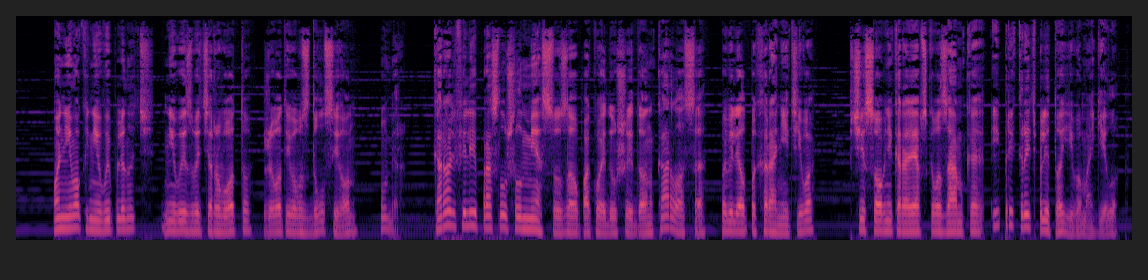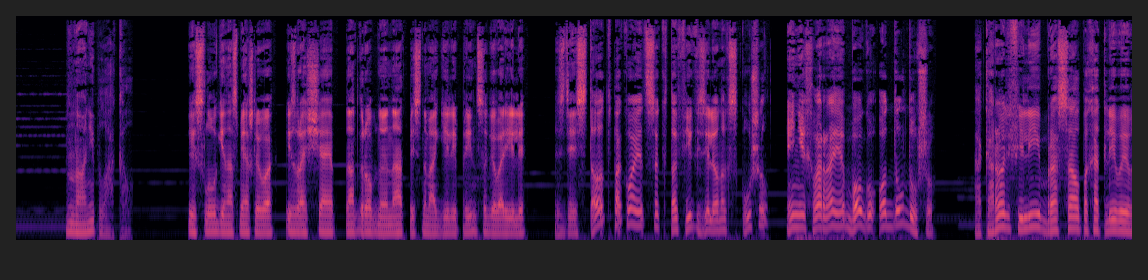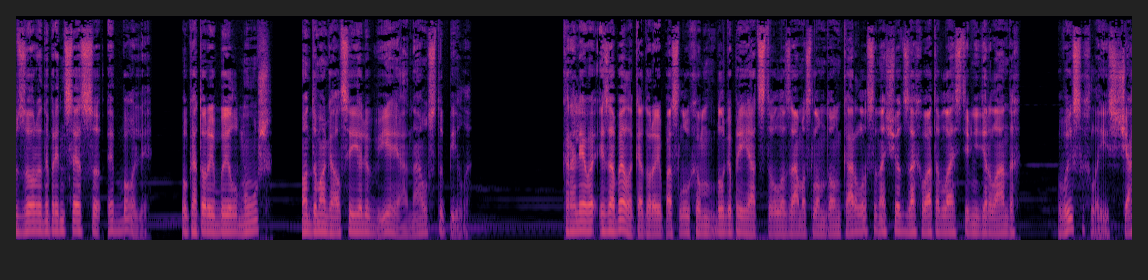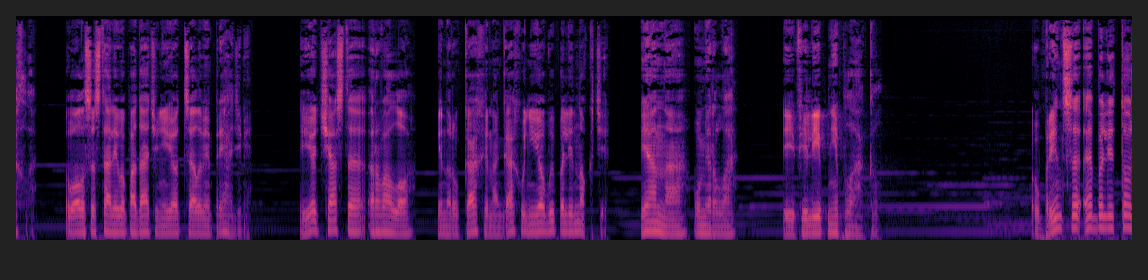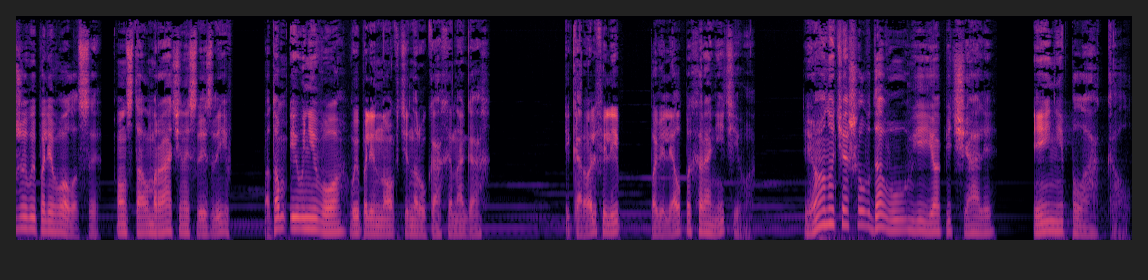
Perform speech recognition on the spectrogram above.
Он не мог ни выплюнуть, ни вызвать рвоту, живот его вздулся, и он умер. Король Филипп прослушал мессу за упокой души Дон Карлоса, повелел похоронить его в часовне королевского замка и прикрыть плитой его могилу. Но не плакал. И слуги, насмешливо извращая надгробную надпись на могиле принца, говорили Здесь тот покоится, кто фиг зеленых скушал и, не хворая, Богу отдал душу. А король Филипп бросал похотливые взоры на принцессу Эболи, у которой был муж. Он домогался ее любви, и она уступила. Королева Изабелла, которая, по слухам, благоприятствовала замыслам Дон Карлоса насчет захвата власти в Нидерландах, высохла и исчахла. Волосы стали выпадать у нее целыми прядями. Ее часто рвало, и на руках и ногах у нее выпали ногти. И она умерла. И Филипп не плакал. У принца Эболи тоже выпали волосы. Он стал мрачен и слезлив. Потом и у него выпали ногти на руках и ногах. И король Филипп повелел похоронить его. И он утешил вдову ее печали и не плакал.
